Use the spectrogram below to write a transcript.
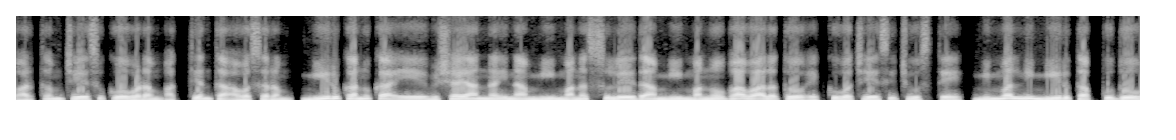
అర్థం చేసుకోవడం అత్యంత అవసరం. మీరు కనుక ఏ విషయాన్నైనా మీ మనస్సు లేదా మీ మనోభావాలతో ఎక్కువ చేసి చూస్తే మిమ్మల్ని మీరు తప్పుదోవ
